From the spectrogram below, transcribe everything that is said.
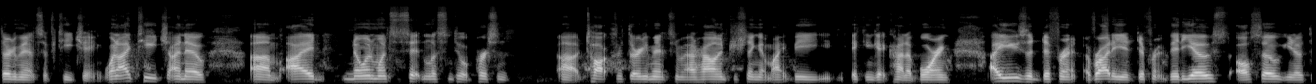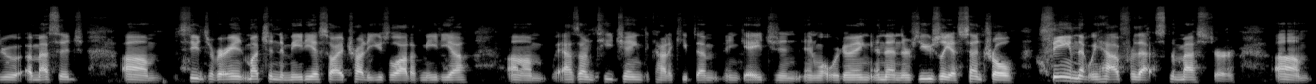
30 minutes of teaching. When I teach, I know um, I no one wants to sit and listen to a person uh, talk for 30 minutes, no matter how interesting it might be. It can get kind of boring. I use a different, a variety of different videos also, you know, through a message. Um, students are very much into media, so I try to use a lot of media um, as I'm teaching to kind of keep them engaged in, in what we're doing. And then there's usually a central theme that we have for that semester. Um,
